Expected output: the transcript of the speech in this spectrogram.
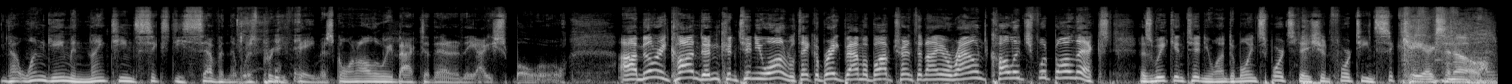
that one game in 1967 that was pretty famous, going all the way back to there, the Ice Bowl. Uh, Miller and Condon continue on. We'll take a break. Bama Bob, Trent, and I around college football next as we continue on Des Moines Sports Station 1460. KXNO.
